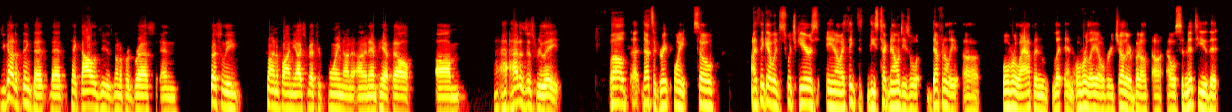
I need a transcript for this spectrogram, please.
you got to think that that technology is going to progress, and especially trying to find the isometric point on a, on an MPFL. Um, how does this relate? Well, that's a great point. So, I think I would switch gears. You know, I think th- these technologies will definitely uh, overlap and and overlay over each other. But I'll, I'll I will submit to you that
